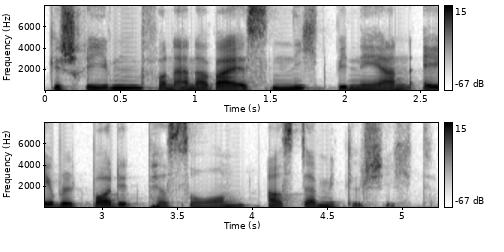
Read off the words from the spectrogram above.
Geschrieben von einer weißen, nicht-binären, able-bodied Person aus der Mittelschicht.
